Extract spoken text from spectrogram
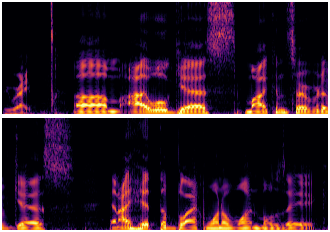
You're right. um, I will guess my conservative guess, and I hit the black 101 mosaic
